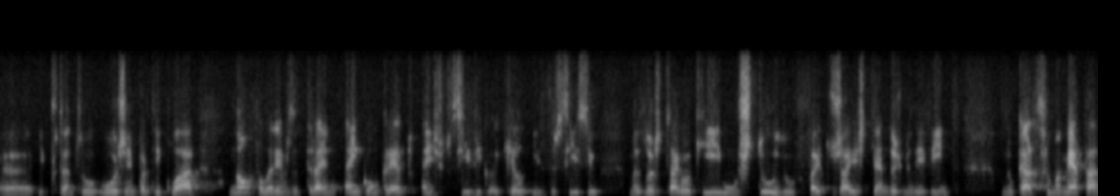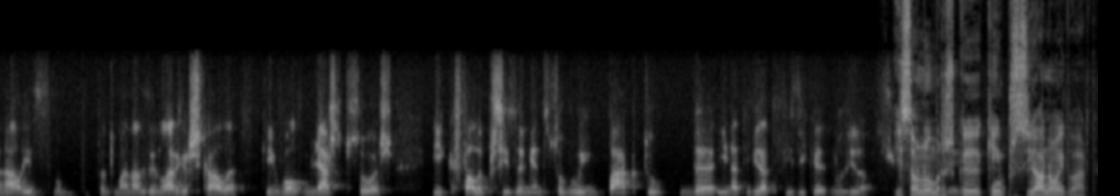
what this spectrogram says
eh, e, portanto, hoje em particular não falaremos de treino em concreto, em específico, aquele exercício, mas hoje trago aqui um estudo feito já este ano, 2020, no caso, foi uma meta-análise, portanto, uma análise em larga escala, que envolve milhares de pessoas e que fala precisamente sobre o impacto da inatividade física nos idosos. E são números que, que impressionam, Eduardo?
